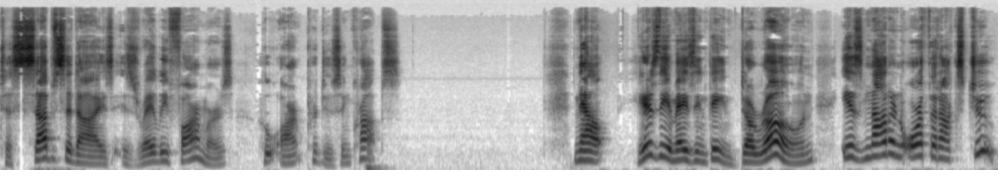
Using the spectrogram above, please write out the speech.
to subsidize Israeli farmers who aren't producing crops. Now, here's the amazing thing Doron is not an Orthodox Jew.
